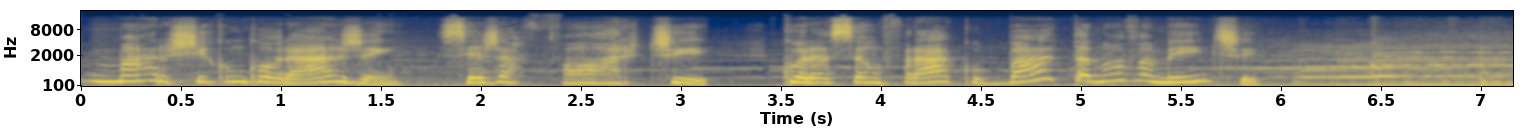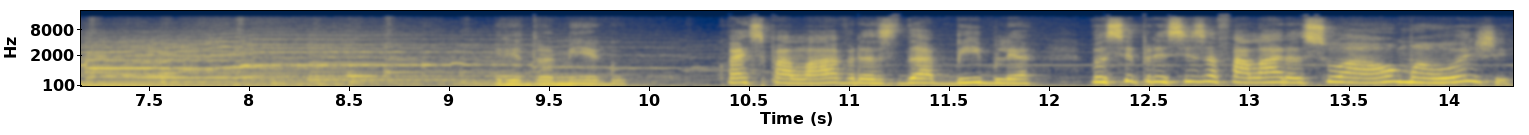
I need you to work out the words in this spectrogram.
marche com coragem, seja forte, coração fraco, bata novamente. Querido amigo, quais palavras da Bíblia você precisa falar à sua alma hoje?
